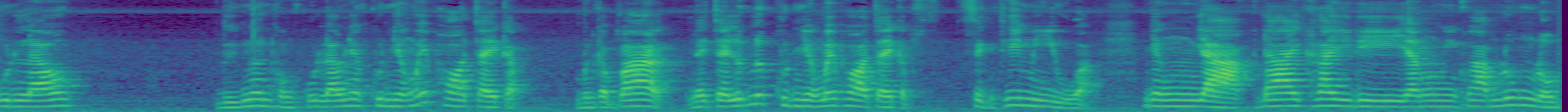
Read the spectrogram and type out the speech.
คุณแล้ว หรือเงินของคุณแล้วเนี่ย คุณยังไม่พอใจกับ เหมือนกับว่าในใจลึกๆ คุณยังไม่พอใจกับสิ่งที่มีอยู่อะ ยังอยากได้ใครดี ยังมีความรุ่มหลง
